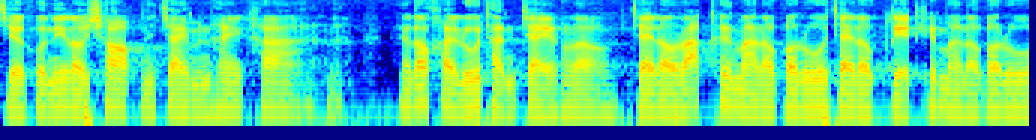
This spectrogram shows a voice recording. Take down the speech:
เจอคนนี้เราชอบในใจมันให้ค่าให้เราคอยรู้ทันใจของเรา ใจเรารักขึ้นมาเราก็รู้ใจเราเกลียดขึ้นมาเราก็รู้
